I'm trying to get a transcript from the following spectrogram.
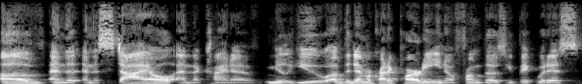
of and the and the style and the kind of milieu of the Democratic Party, you know, from those ubiquitous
